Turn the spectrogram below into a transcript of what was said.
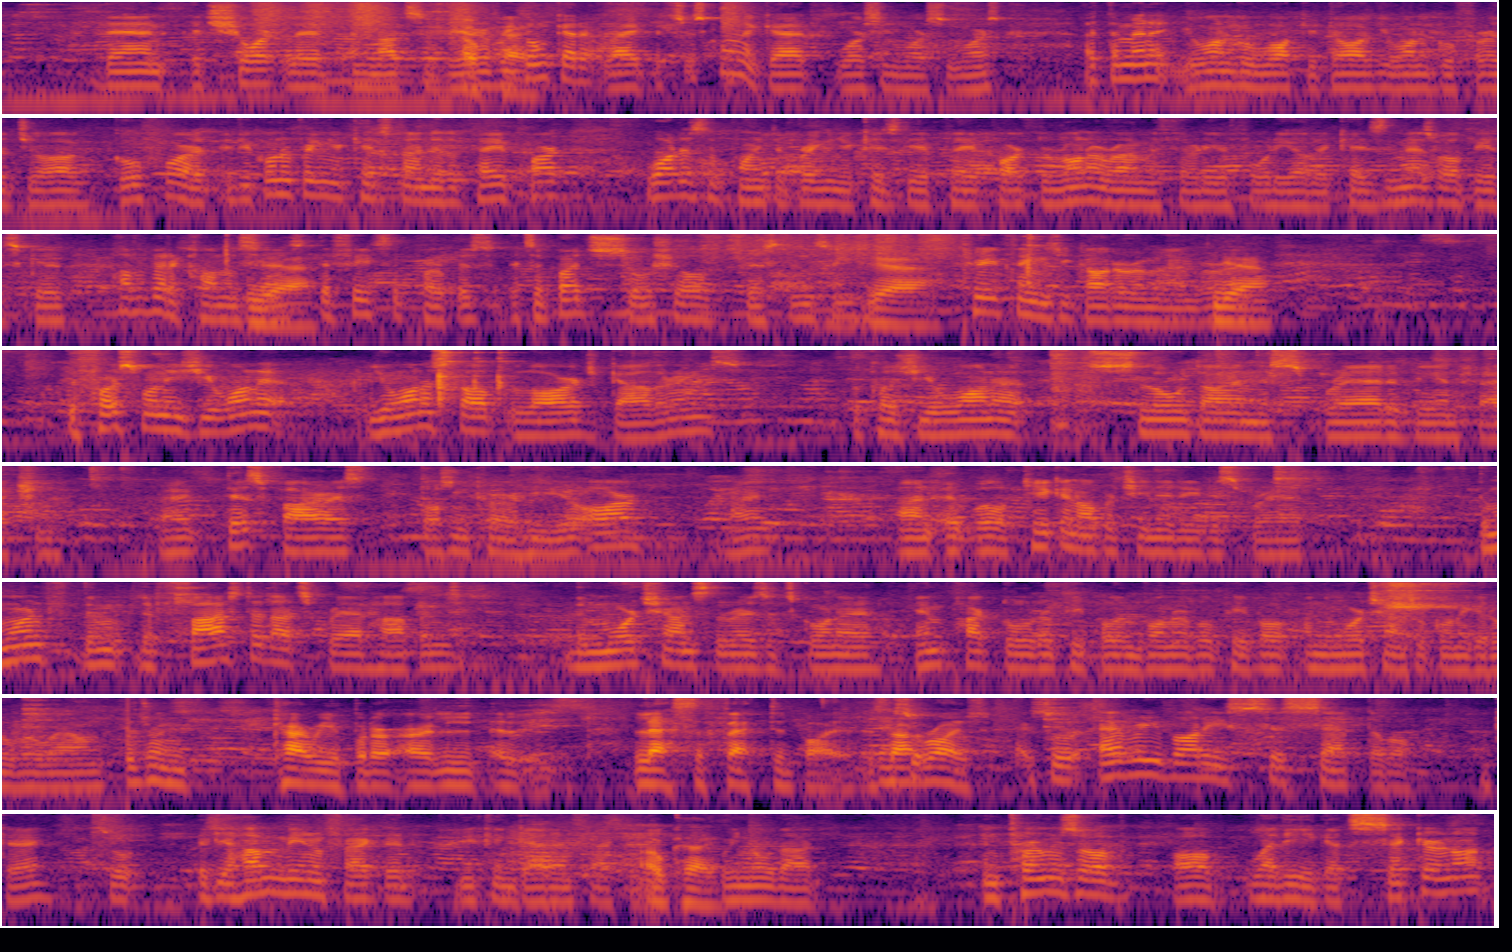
then it's short-lived and not severe. If we don't get it right, it's just going to get worse and worse and worse. At the minute, you want to go walk your dog, you want to go for a jog, go for it. If you're going to bring your kids down to the play park, what is the point of bringing your kids to a play park to run around with 30 or 40 other kids? They may as well be at school. Have a bit of common sense. Yeah. Defeats the purpose. It's about social distancing. Yeah. Three things you got to remember. right? Yeah. The first one is you want to you want to stop large gatherings because you want to slow down the spread of the infection. Right? This virus doesn't care who you are, right? And it will take an opportunity to spread. The more inf- the, the faster that spread happens, the more chance there is it's going to impact older people and vulnerable people, and the more chance we're going to get overwhelmed. Children carry it but are, are uh, less affected by it. Is that so, right? So everybody's susceptible. Okay. So if you haven't been infected, you can get infected. Okay. We know that. In terms of, of whether you get sick or not,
